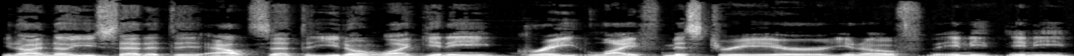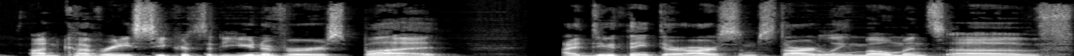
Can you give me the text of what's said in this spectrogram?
you know, I know you said at the outset that you don't like any great life mystery or you know any any uncover any secrets of the universe, but I do think there are some startling moments of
